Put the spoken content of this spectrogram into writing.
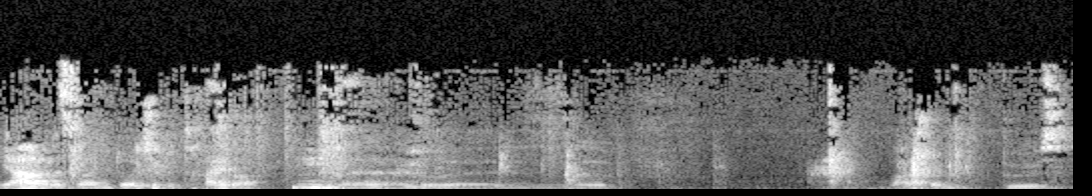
Ja, aber das waren deutsche Betreiber. Mhm. Äh, also äh, das, äh, war schon bös.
